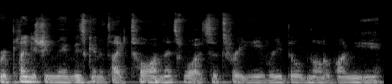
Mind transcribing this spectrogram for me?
replenishing them is going to take time. That's why it's a three year rebuild, not a one year.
